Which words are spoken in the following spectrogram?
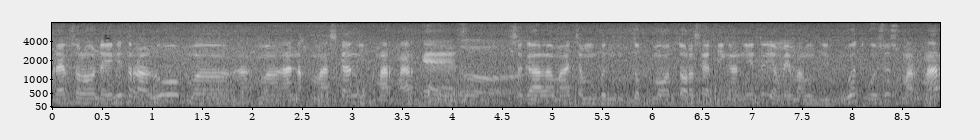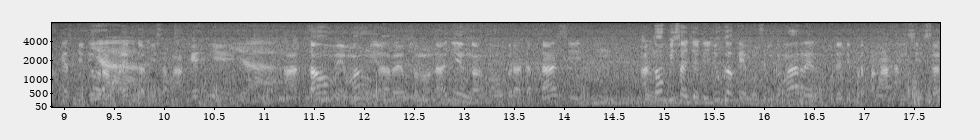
Repsol Honda ini terlalu me- meanak emaskan Mark Marquez? Tuh. Segala macam bentuk motor settingannya itu yang memang dibuat khusus Mark Marquez jadi Iya. orang lain nggak bisa makainya Iya. atau memang ya Repsol Honda yang nggak mau beradaptasi Hmm. atau bisa jadi juga kayak musim kemarin udah di pertengahan season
